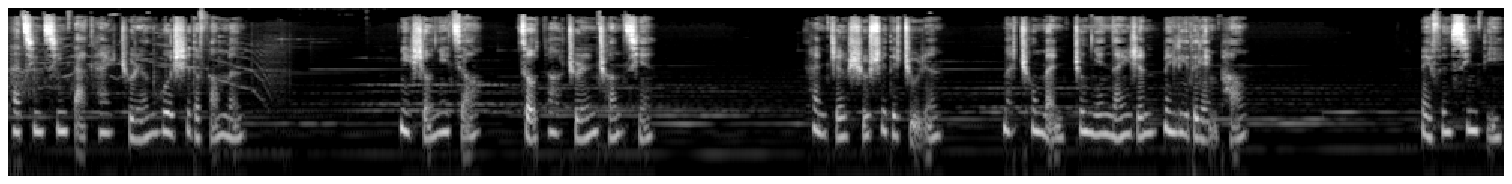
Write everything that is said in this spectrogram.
他轻轻打开主人卧室的房门，蹑手蹑脚走到主人床前，看着熟睡的主人那充满中年男人魅力的脸庞，美芬心底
